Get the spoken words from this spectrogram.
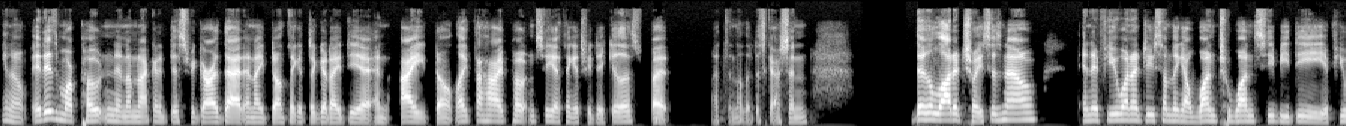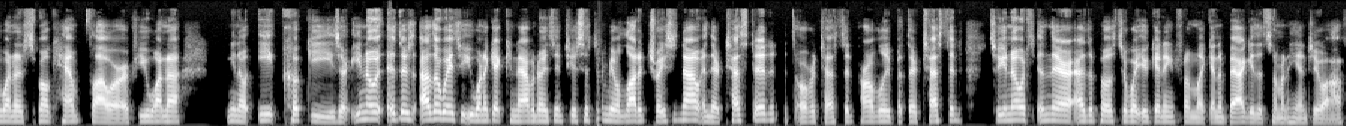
you know, it is more potent, and I'm not going to disregard that. And I don't think it's a good idea. And I don't like the high potency. I think it's ridiculous, but that's another discussion. There's a lot of choices now And if you want to do something at one to one CBD, if you want to smoke hemp flower, if you want to, you know, eat cookies or, you know, there's other ways that you want to get cannabinoids into your system. You have a lot of choices now and they're tested. It's over tested probably, but they're tested. So you know what's in there as opposed to what you're getting from like in a baggie that someone hands you off.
